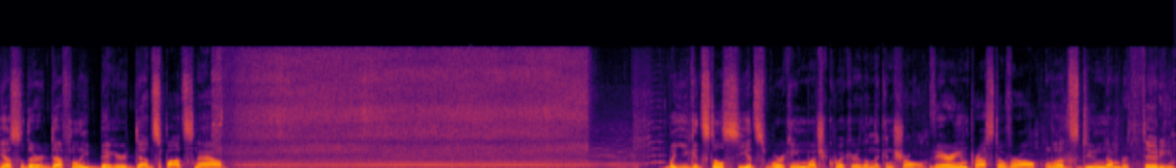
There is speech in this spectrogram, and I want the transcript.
Yeah, so there are definitely bigger dead spots now. But you can still see it's working much quicker than the control. Very impressed overall. Let's do number 30.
